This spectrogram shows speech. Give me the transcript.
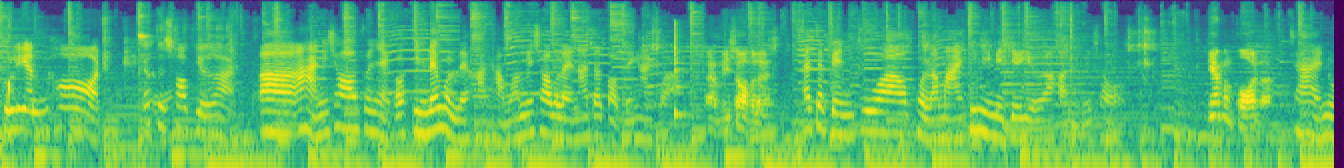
ทุเรียนทอด ก็คือชอบเยอะอะอ่าอาหารที่ชอบส่วนใหญ่ก็กินได้หมดเลยค่ะ ถามว่าไม่ชอบอะไรน่าจะตอบได้ง่ายกว่า อะไม่ชอบอะไร น่าจะเป็นพวกผลไม้ที่มีเม็ดเยอะๆอะค่ะหนูไม่ชอบ แก้วมังกรเหรอ ใช่หนู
